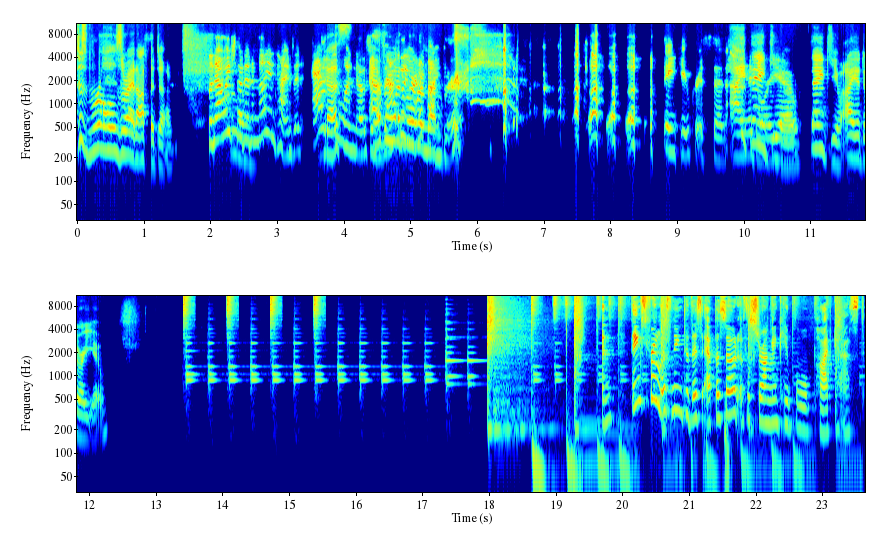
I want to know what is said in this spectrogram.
Just rolls right off the tongue. So now we've oh. said it a million times, and everyone yes, knows. Exactly everyone will remember. Thank you, Kristen. I adore Thank you. you. Thank you. I adore you. And thanks for listening to this episode of the Strong and Capable podcast.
